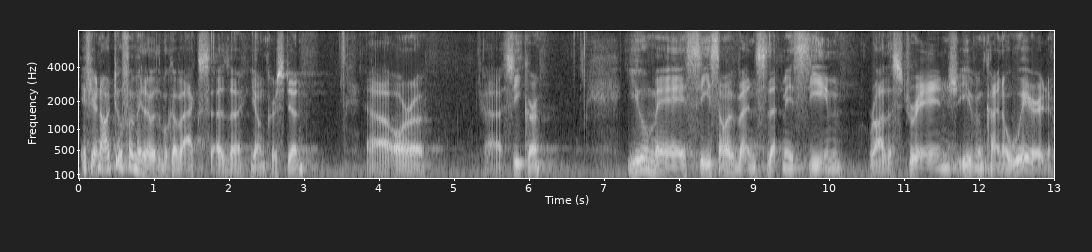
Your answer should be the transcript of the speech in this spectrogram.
If you're not too familiar with the book of Acts as a young Christian uh, or a, a seeker, you may see some events that may seem rather strange, even kind of weird,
